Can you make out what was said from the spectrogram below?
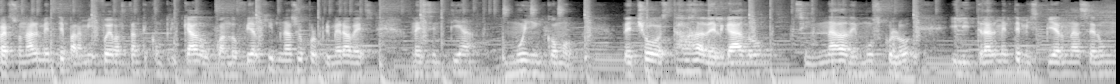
personalmente para mí fue bastante complicado. Cuando fui al gimnasio por primera vez me sentía muy incómodo. De hecho estaba delgado, sin nada de músculo y literalmente mis piernas eran un,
